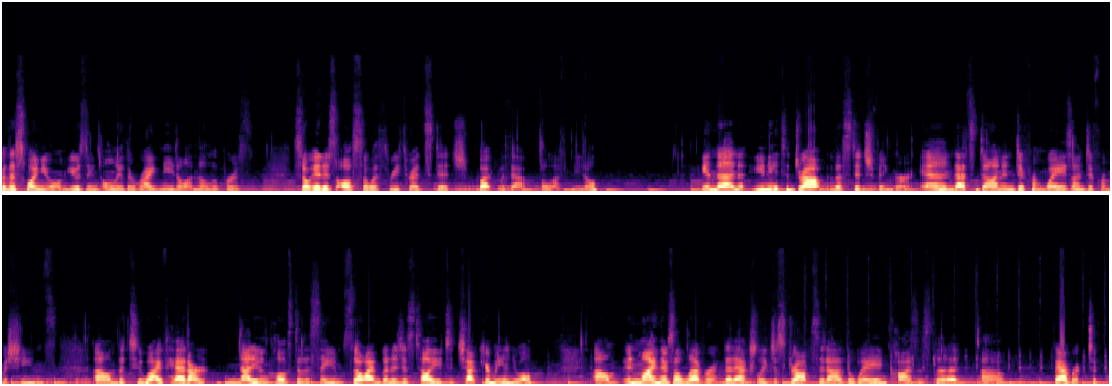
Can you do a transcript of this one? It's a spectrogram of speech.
For this one you're using only the right needle and the loopers. So it is also a three thread stitch, but without the left needle. And then you need to drop the stitch finger and that's done in different ways on different machines. Um, the two I've had are not even close to the same, so I'm going to just tell you to check your manual. Um, in mine, there's a lever that actually just drops it out of the way and causes the um, fabric to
